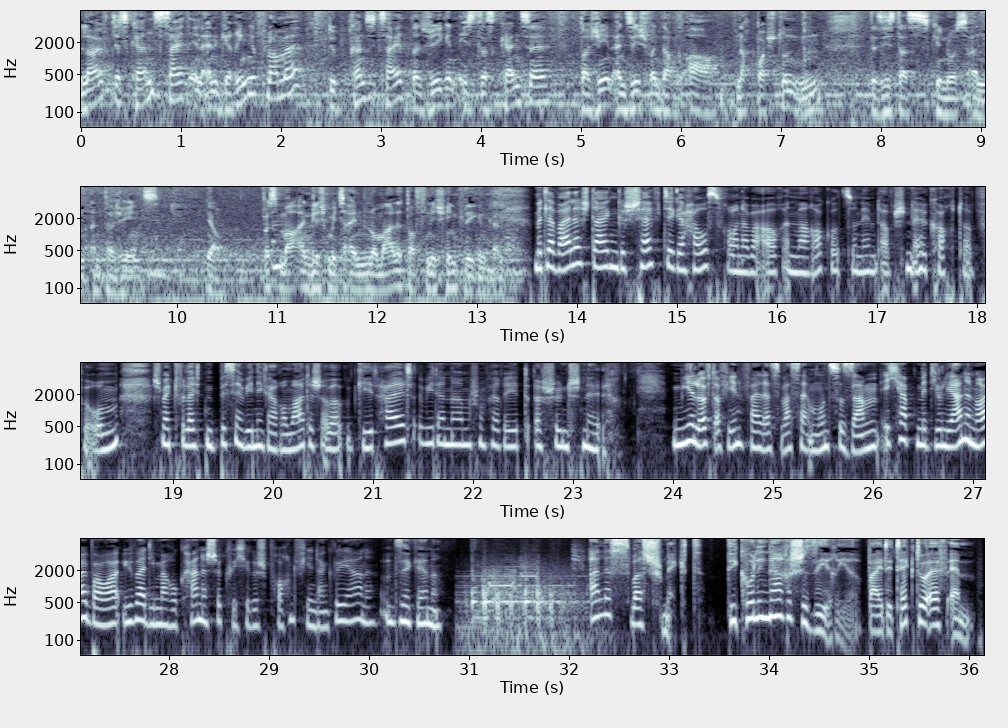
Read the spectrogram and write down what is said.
läuft das ganze Zeit in eine geringe Flamme, die ganze Zeit, deswegen ist das ganze Tagine an sich, von da ah, nach ein paar Stunden, das ist das Genuss an, an Tagines. Ja was man eigentlich mit einem normalen Topf nicht hinkriegen kann. Mittlerweile steigen geschäftige Hausfrauen aber auch in Marokko zunehmend auf Schnellkochtöpfe um. Schmeckt vielleicht ein bisschen weniger aromatisch, aber geht halt, wie der Name schon verrät, äh, schön schnell. Mir läuft auf jeden Fall das Wasser im Mund zusammen. Ich habe mit Juliane Neubauer über die marokkanische Küche gesprochen. Vielen Dank, Juliane. Sehr gerne. Alles, was schmeckt. Die kulinarische Serie bei Detektor FM.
